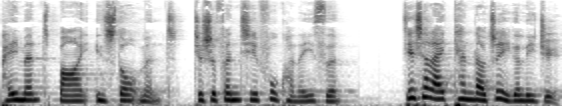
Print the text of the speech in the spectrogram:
payment by installment 就是分期付款的意思。接下来看到这一个例句：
